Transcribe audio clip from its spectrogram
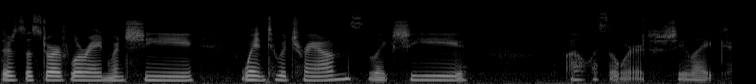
there's the story of Lorraine when she went to a trance, like she oh, what's the word? She like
